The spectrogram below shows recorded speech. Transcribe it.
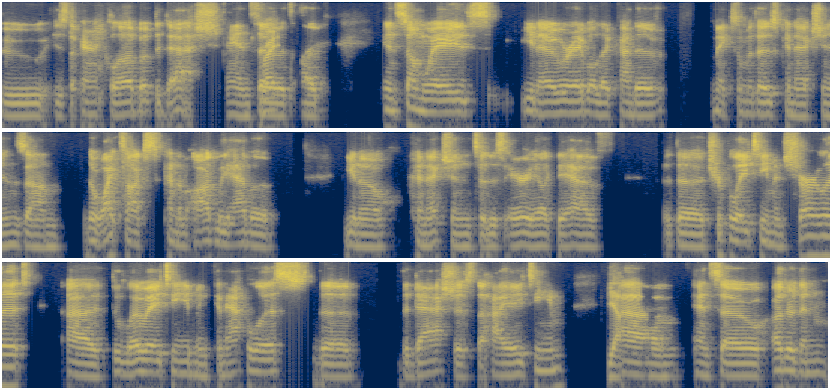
who is the parent club of the dash and so right. it's like in some ways you know we're able to kind of make some of those connections um the White Sox kind of oddly have a, you know, connection to this area. Like they have the AAA team in Charlotte, uh, the low A team in Kannapolis, the the Dash is the high A team. Yeah. Um, and so, other than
